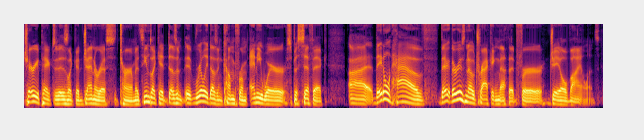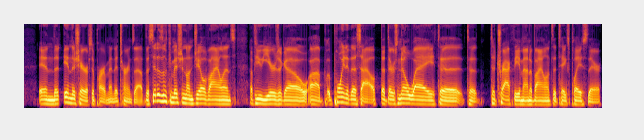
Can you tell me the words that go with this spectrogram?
cherry picked is like a generous term. It seems like it doesn't. It really doesn't come from anywhere specific. uh, they don't have there. There is no tracking method for jail violence in the in the sheriff's department. It turns out the Citizens Commission on Jail Violence a few years ago uh, pointed this out that there's no way to to to track the amount of violence that takes place there.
